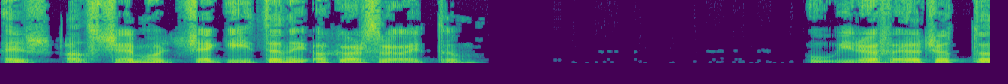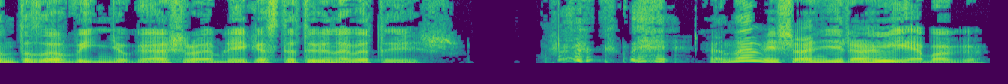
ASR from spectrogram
És azt sem, hogy segíteni akarsz rajtam. Újra felcsattant az a vinnyogásra emlékeztető nevetés. nem is annyira hülye maga.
